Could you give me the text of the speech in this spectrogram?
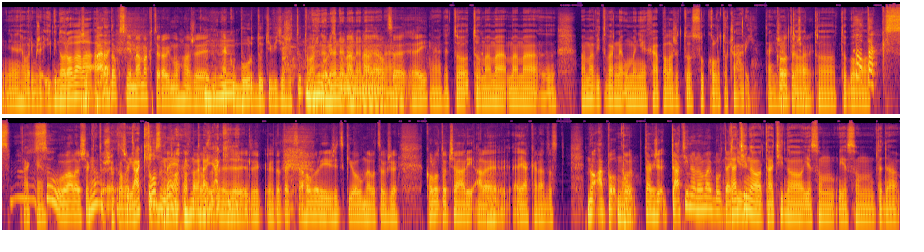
nehovorím, že ignorovala, že paradoxne mama, ktorá by mohla, že mm-hmm. nejakú burdu ti že tu máš no, no, no, no, no, na, no, no, hej. To, to mama, mama, mama vytvarné umenie chápala, že to sú kolotočári. Takže kolotočári. To, to, to bolo... No tak také... sú, ale však, no, to, však, ale jaký, to sme. No, to, jaký? Že, že, to tak sa hovorí vždy o umelcoch, že kolotočári, ale no. jaká radosť. No a po, no. po, takže tatino normálne bol taký... Tatino, že... tatino ja, som, ja som teda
